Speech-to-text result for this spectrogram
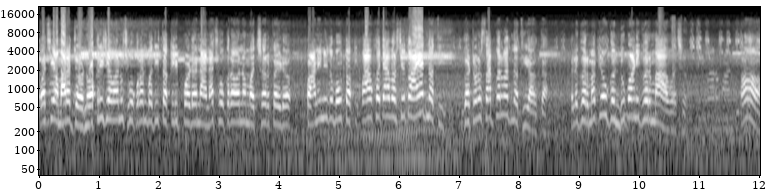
પછી અમારા નોકરી જવાનું છોકરાને બધી તકલીફ પડે નાના છોકરાઓને મચ્છર કરડે. પાણીની તો બહુ તકલીફ આ વખતે આ વર્ષે તો આવ્યા જ નથી. ગટરો સાફ કરવા જ નથી આવતા. એટલે ઘરમાં કેવું ગંદુ પાણી ઘરમાં આવે છે. હા.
